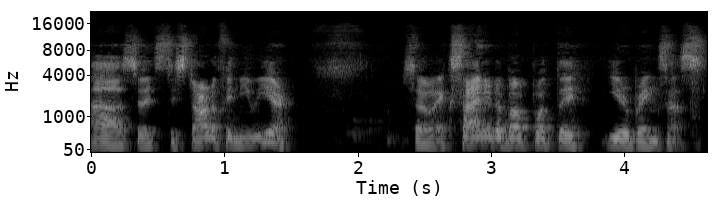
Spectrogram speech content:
Uh, so it's the start of a new year. So excited about what the year brings us.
